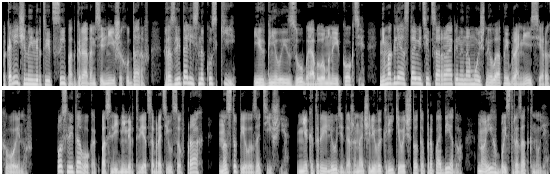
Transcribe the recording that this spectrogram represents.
Покалеченные мертвецы под градом сильнейших ударов разлетались на куски, их гнилые зубы, обломанные когти не могли оставить и царапины на мощной латной броне серых воинов. После того, как последний мертвец обратился в прах, наступило затишье. Некоторые люди даже начали выкрикивать что-то про победу, но их быстро заткнули.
